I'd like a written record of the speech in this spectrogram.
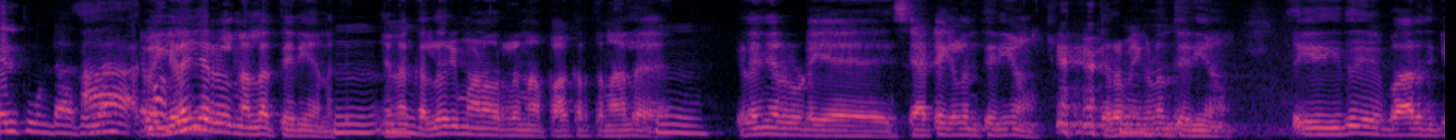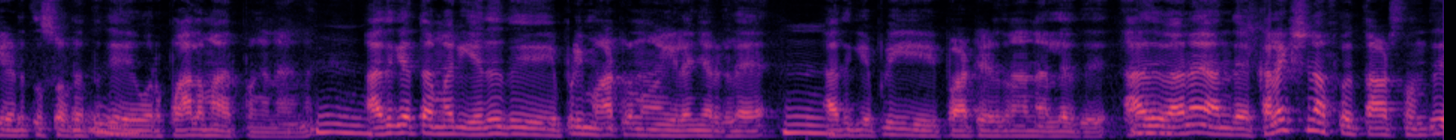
ஹெல்ப் உண்டாதுல்ல இப்ப இளைஞர்கள் நல்லா தெரியும் எனக்கு. ஏன்னா கல்லூரி மாணவர்களை நான் பார்க்கறதுனால இளைஞர்களுடைய சேட்டைகளும் தெரியும் திறமைகளும் தெரியும். இது பாரதிக்கு எடுத்து சொல்றதுக்கு ஒரு பாலமா இருப்பேங்க நான். அதுக்கேத்த மாதிரி எது எது எப்படி மாற்றணும் இளைஞர்களை அதுக்கு எப்படி பாட்டு எழுதுனா நல்லது. அது வேணா அந்த கலெக்ஷன் ஆஃப் தாட்ஸ் வந்து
